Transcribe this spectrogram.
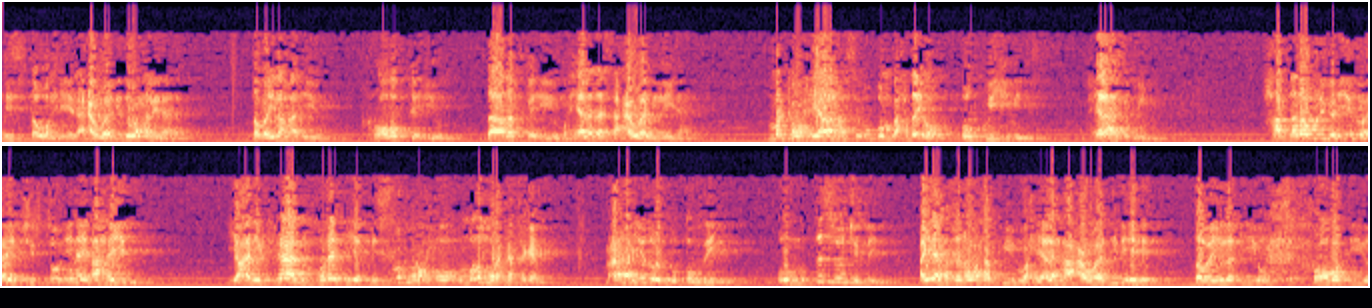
dhista waxyeela cawaadida waxaa la yidhahdaa dabaylaha iyo roobabka iyo daadadka iyo waxyaaladaasa cawaadi la yidhahda marka waxyaalahaasi u banbaxday oo oo ku yimid waxyaalahaasa ku yimid haddana weliba iyadoo ay jirto inay ahayd yacni raad hore iyo dhismo hore oo ummado hore ka tageen macnaha iyadoo duqowday oo muddo soo jirtay ayaa haddana waxaa ku yimid waxyaalaha cawaadida ehe dabaylo iyo roobab iyo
